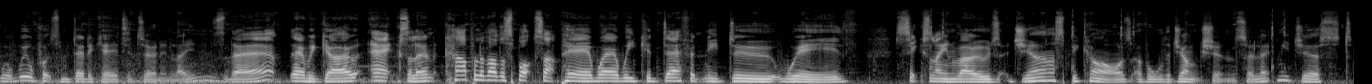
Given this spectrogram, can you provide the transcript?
we'll, we'll put some dedicated turning lanes there. There we go, excellent. Couple of other spots up here where we could definitely do with six lane roads just because of all the junctions. So let me just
